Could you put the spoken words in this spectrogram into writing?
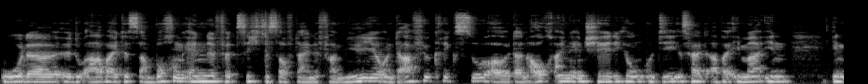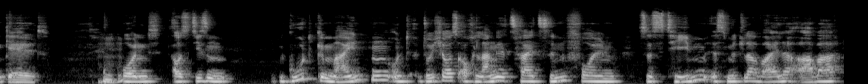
oder äh, du arbeitest am Wochenende, verzichtest auf deine Familie und dafür kriegst du äh, dann auch eine Entschädigung und die ist halt aber immer in, in Geld. Mhm. Und aus diesem gut gemeinten und durchaus auch lange Zeit sinnvollen System ist mittlerweile aber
